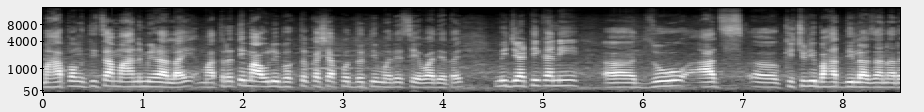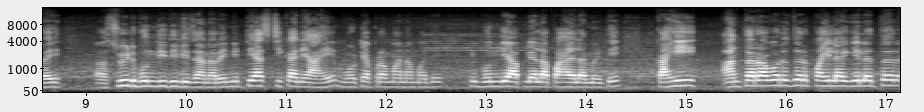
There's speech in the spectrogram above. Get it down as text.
महापंक्तीचा मान मिळाला आहे मात्र ते माऊली भक्त कशा पद्धतीमध्ये सेवा देत आहेत? मी ज्या ठिकाणी जो आज खिचडी भात दिला जाणार आहे स्वीट बुंदी दिली जाणार आहे मी त्याच ठिकाणी आहे. मोठ्या प्रमाणामध्ये ही बुंदी आपल्याला पाहायला मिळते. काही अंतरावर जर पाहिलं गेलं तर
